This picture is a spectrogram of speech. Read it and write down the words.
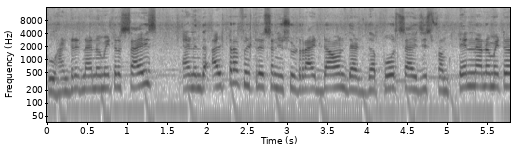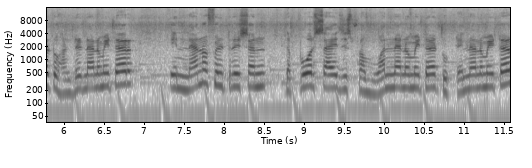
to 100 nanometer size and in the ultrafiltration you should write down that the pore size is from 10 nanometer to 100 nanometer. In nanofiltration, the pore size is from 1 nanometer to 10 nanometer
